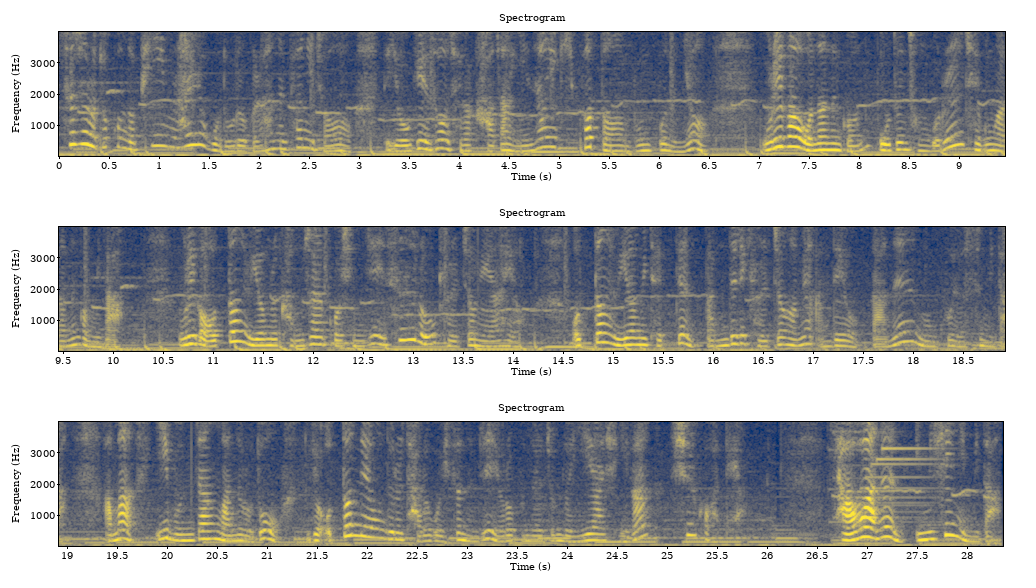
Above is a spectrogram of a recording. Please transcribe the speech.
스스로 조금 더 피임을 하려고 노력을 하는 편이죠. 근데 여기에서 제가 가장 인상이 깊었던 문구는요 우리가 원하는 건 모든 정보를 제공하라는 겁니다. 우리가 어떤 위험을 감수할 것인지 스스로 결정해야 해요. 어떤 위험이 됐든 남들이 결정하면 안 돼요. 라는 문구였습니다. 아마 이 문장만으로도 이게 어떤 내용들을 다루고 있었는지 여러분들은 좀 더 이해하시기가 쉬울 것 같아요. 4화는 임신입니다.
